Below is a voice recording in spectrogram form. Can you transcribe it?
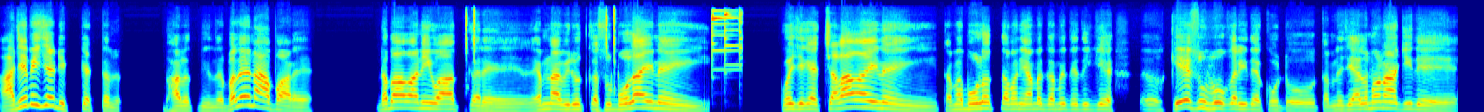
આજે બી છે ડિક્ટેક્ટર ભારતની અંદર ભલે ના પાડે દબાવવાની વાત કરે. એમના વિરુદ્ધ કશું બોલાય નહીં. કોઈ જગ્યાએ ચલાવાય નહીં. તમે બોલો જ તમારી અમે ગમે તેથી કે કેસ ઊભો કરી દે ખોટો. તમને જેલમાં નાખી દે.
